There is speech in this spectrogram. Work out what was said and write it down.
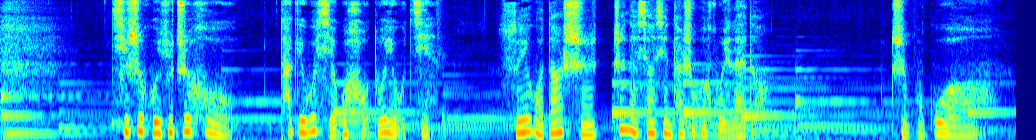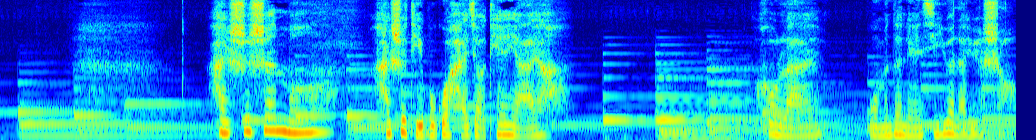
其实回去之后，他给我写过好多邮件，所以我当时真的相信他是会回来的。只不过，海誓山盟，还是抵不过海角天涯呀。后来，我们的联系越来越少，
